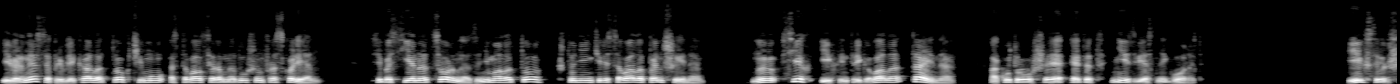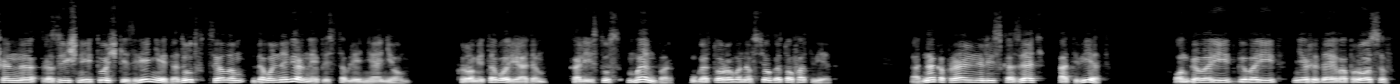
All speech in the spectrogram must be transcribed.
И Вернеса привлекало то, к чему оставался равнодушен Фрасколен. Себастьяна Цорна занимала то, что не интересовало Пеншина, но всех их интриговала тайна, окутывавшая этот неизвестный город. Их совершенно различные точки зрения дадут в целом довольно верное представление о нем. Кроме того, рядом Калистус Менбар, у которого на все готов ответ. Однако правильно ли сказать «ответ»? Он говорит, говорит, не ожидая вопросов,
